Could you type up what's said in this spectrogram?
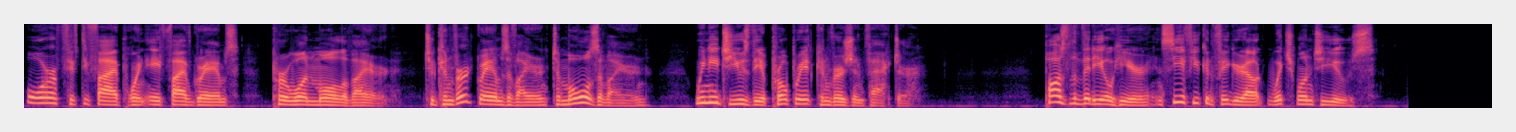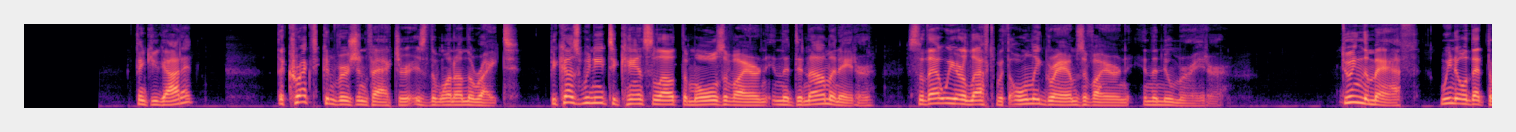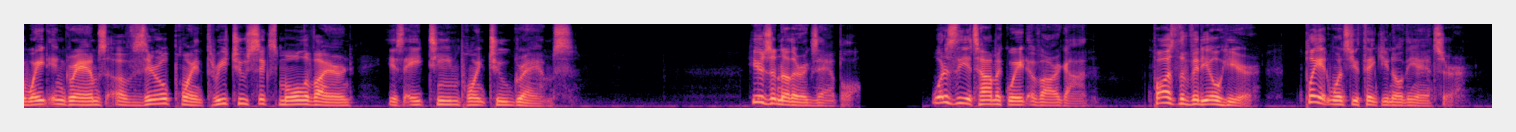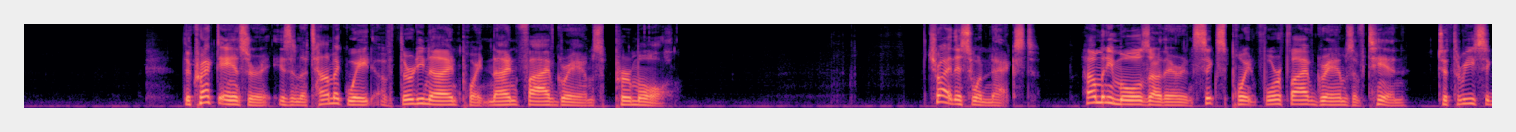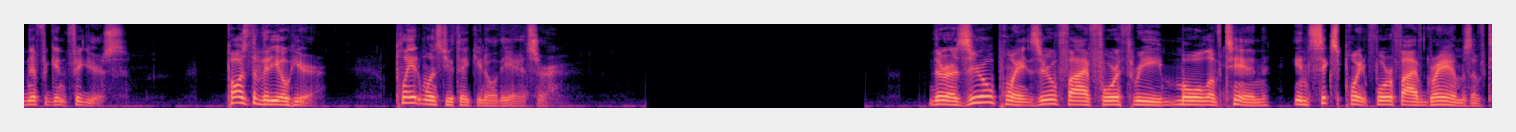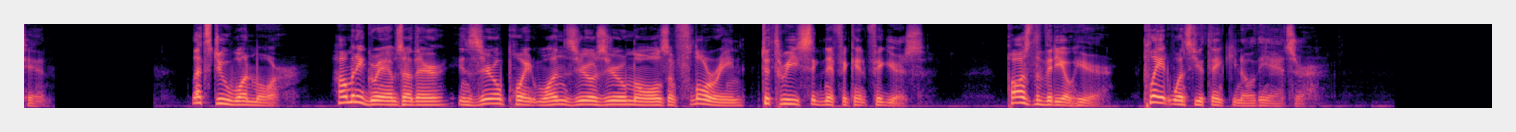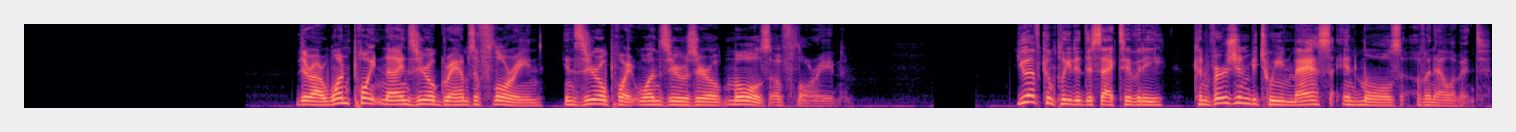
or 55.85 grams per 1 mole of iron. To convert grams of iron to moles of iron, we need to use the appropriate conversion factor. Pause the video here and see if you can figure out which one to use. Think you got it? The correct conversion factor is the one on the right, because we need to cancel out the moles of iron in the denominator so that we are left with only grams of iron in the numerator. Doing the math, we know that the weight in grams of 0.326 mole of iron is 18.2 grams. Here's another example. What is the atomic weight of argon? Pause the video here. Play it once you think you know the answer. The correct answer is an atomic weight of 39.95 grams per mole. Try this one next. How many moles are there in 6.45 grams of tin to three significant figures? Pause the video here. Play it once you think you know the answer. There are 0.0543 mole of tin in 6.45 grams of tin. Let's do one more. How many grams are there in 0.100 moles of fluorine to three significant figures? Pause the video here. Play it once you think you know the answer. There are 1.90 grams of fluorine in 0.100 moles of fluorine. You have completed this activity, conversion between mass and moles of an element.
